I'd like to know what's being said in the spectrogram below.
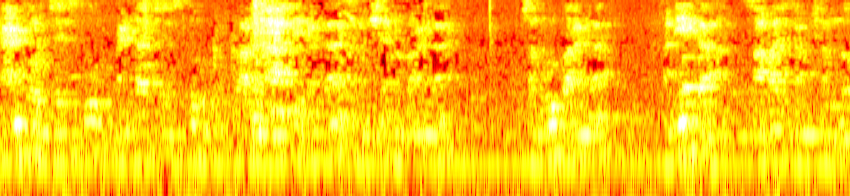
హ్యాండ్ హోల్డ్ చేస్తూ మెంటార్ చేస్తూ వాళ్ళని ఆర్థికంగా సంక్షేమ పరంగా చదువు పరంగా అనేక సామాజిక అంశాల్లో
